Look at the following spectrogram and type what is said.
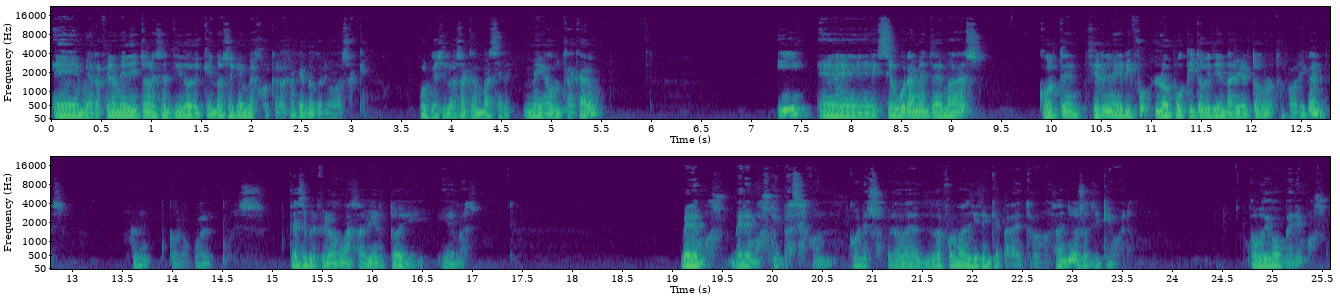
Eh, me refiero a medito en el sentido de que no sé qué es mejor, que lo saquen o que no lo saquen. Porque si lo sacan va a ser mega ultra caro. Y eh, seguramente además cierren el grifo lo poquito que tienen abierto con otros fabricantes. Con lo cual, pues casi prefiero algo más abierto y, y demás. Veremos, veremos qué pasa con, con, eso. Pero de todas formas dicen que para dentro de unos años, así que bueno. Como digo, veremos.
